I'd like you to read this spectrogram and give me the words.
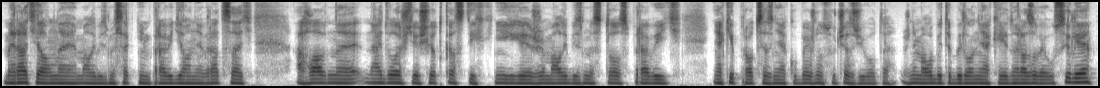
merateľné, mali by sme sa k ním pravidelne vracať a hlavné, najdôležitejší odkaz tých kníh je, že mali by sme z toho spraviť nejaký proces, nejakú bežnú súčasť života. Že nemalo by to byť len nejaké jednorazové úsilie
